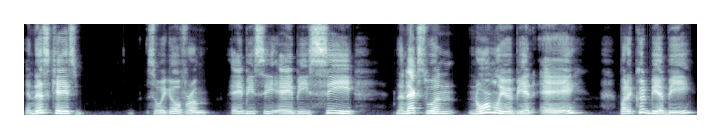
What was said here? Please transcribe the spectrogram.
In this case, so we go from ABC, ABC. The next one normally would be an A, but it could be a B.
